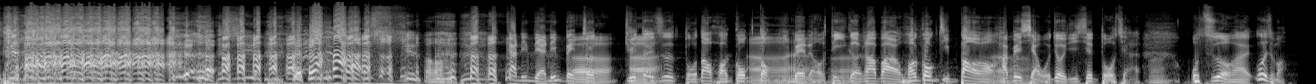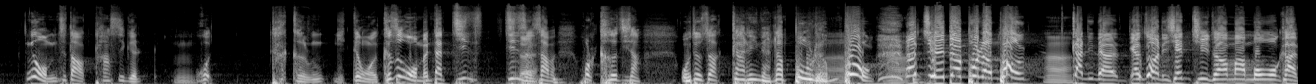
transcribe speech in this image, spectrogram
哦，干你两零北就绝对是躲到皇宫洞里面的哦。第一个他妈皇宫警报哦还没响，我就已经先躲起来。我只有还为什么？因为我们知道他是一个嗯会。他可能也跟我，可是我们在精精神上或者科技上，我就知道干你娘，那不能碰，那绝对不能碰。干你娘，杨壮，你先去他妈摸摸看，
